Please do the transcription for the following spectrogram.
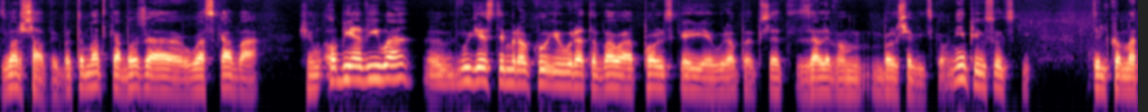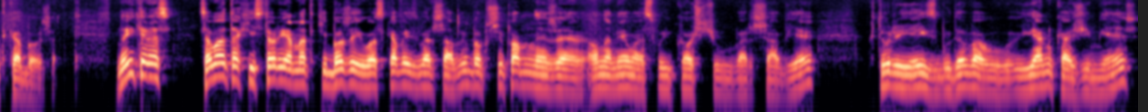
z Warszawy, bo to Matka Boża łaskawa się objawiła w 20 roku i uratowała Polskę i Europę przed zalewą bolszewicką. Nie Piłsudski, tylko Matka Boża. No i teraz cała ta historia Matki Bożej łaskawej z Warszawy, bo przypomnę, że ona miała swój kościół w Warszawie, który jej zbudował Jan Kazimierz,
